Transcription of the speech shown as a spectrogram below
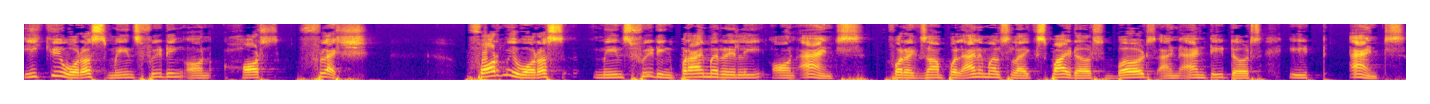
Equivorous means feeding on horse flesh. Formivorous means feeding primarily on ants. For example, animals like spiders, birds, and anteaters eat ants.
